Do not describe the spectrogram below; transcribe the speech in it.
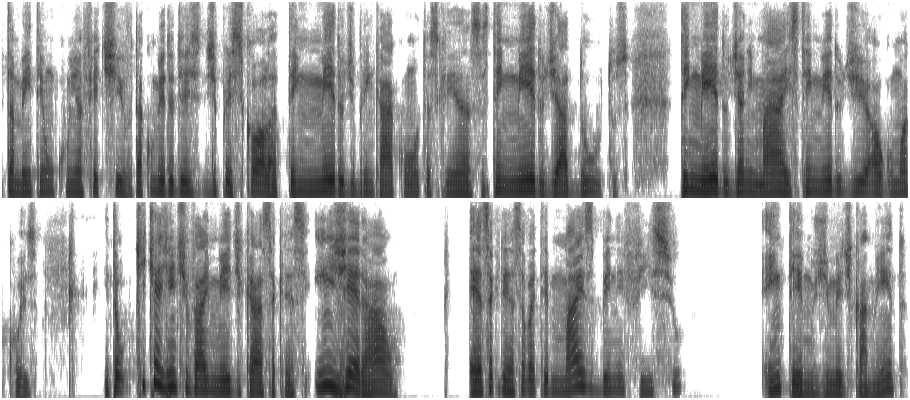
também tem um cunho afetivo. Está com medo de, de ir para a escola, tem medo de brincar com outras crianças, tem medo de adultos, tem medo de animais, tem medo de alguma coisa. Então, o que que a gente vai medicar essa criança? Em geral, essa criança vai ter mais benefício em termos de medicamento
